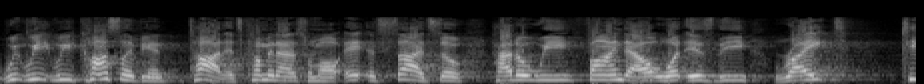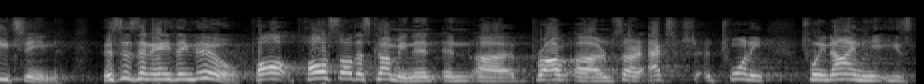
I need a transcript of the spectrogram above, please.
We, we, we constantly being taught. It's coming at us from all sides. So, how do we find out what is the right teaching? This isn't anything new. Paul, Paul saw this coming in, in uh, Pro, uh, I'm sorry, Acts 20, 29. He, he's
